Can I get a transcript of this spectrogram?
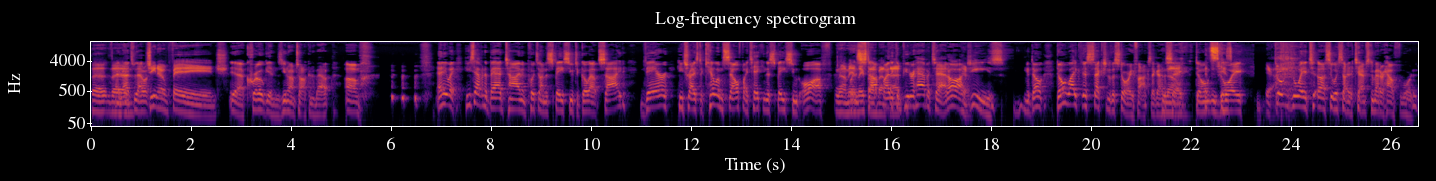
the the And that's that. genophage. Yeah, Krogans. You know what I'm talking about. Um, anyway, he's having a bad time and puts on a spacesuit to go outside. There, he tries to kill himself by taking the spacesuit off. No but man, they stopped by that. the computer habitat. Oh, Yeah. jeez. You don't don't like this section of the story, Fox. I gotta No. say, don't It's- enjoy yeah, don't enjoy t- uh, suicide attempts, no matter how thwarted.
